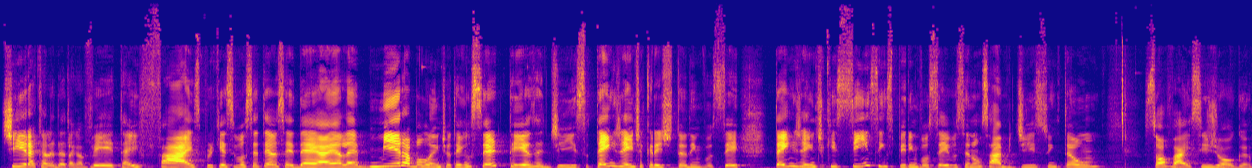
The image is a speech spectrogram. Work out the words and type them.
Tira aquela ideia da gaveta e faz, porque se você tem essa ideia, ela é mirabolante, eu tenho certeza disso. Tem gente acreditando em você, tem gente que sim se inspira em você e você não sabe disso, então só vai, se joga.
